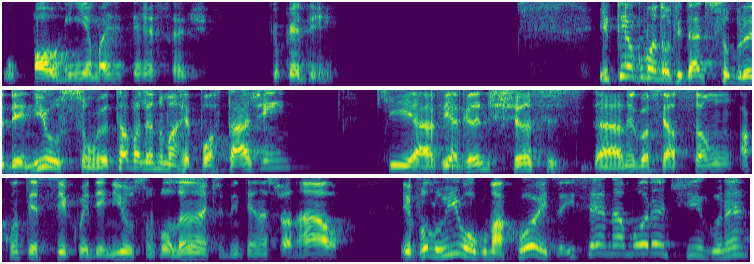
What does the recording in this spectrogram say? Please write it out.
o Paulinho é mais interessante que o Pedrinho. E tem alguma novidade sobre o Edenilson? Eu estava lendo uma reportagem que havia grandes chances da negociação acontecer com o Edenilson, volante do Internacional. Evoluiu alguma coisa? Isso é namoro antigo, né?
